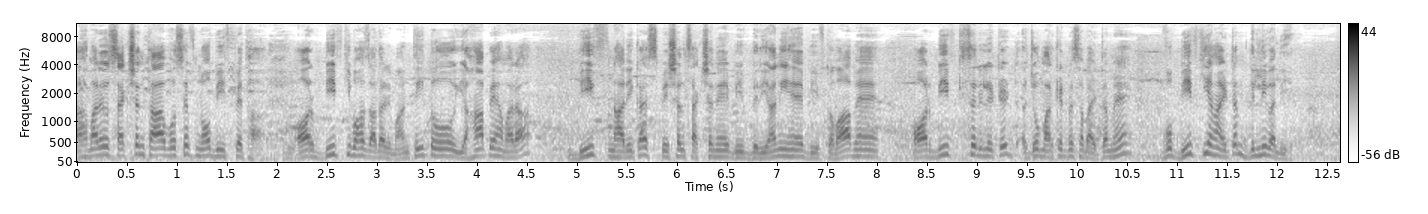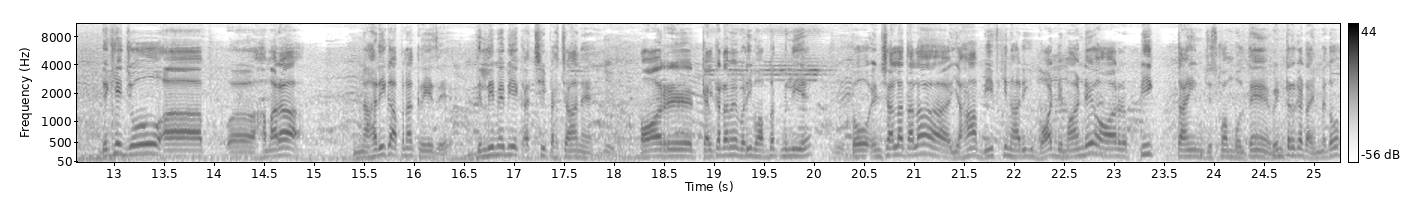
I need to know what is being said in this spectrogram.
हमारे जो सेक्शन था वो सिर्फ़ नो बीफ पे था और बीफ की बहुत ज़्यादा डिमांड थी। तो यहाँ पे हमारा बीफ नारी का स्पेशल सेक्शन है। बीफ बिरयानी है बीफ कबाब हैं और बीफ से रिलेटेड जो मार्केट में सब आइटम हैं वो बीफ की यहाँ आइटम दिल्ली वाली है। देखिए जो आ, आ, हमारा नाहरी का अपना क्रेज़ है। दिल्ली में भी एक अच्छी पहचान है और कलकत्ता में बड़ी मोहब्बत मिली है। तो इन ताला यहाँ बीफ की नाहरी की बहुत डिमांड है और पीक टाइम जिसको हम बोलते हैं विंटर का टाइम में तो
